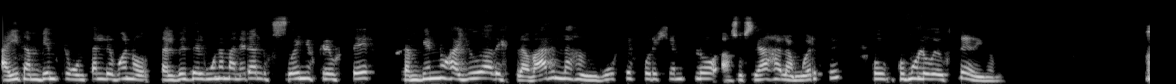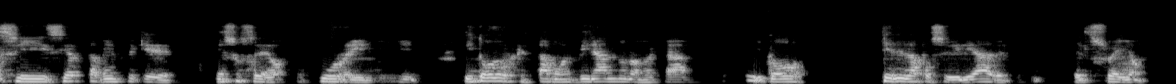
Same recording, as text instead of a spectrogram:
ahí también preguntarle, bueno, tal vez de alguna manera los sueños, cree usted, también nos ayuda a destrabar las angustias, por ejemplo, asociadas a la muerte. ¿Cómo, lo ve usted, digamos? Sí, ciertamente que eso se ocurre y, y, todos los que estamos mirándonos acá y todos tienen la posibilidad del sueño,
